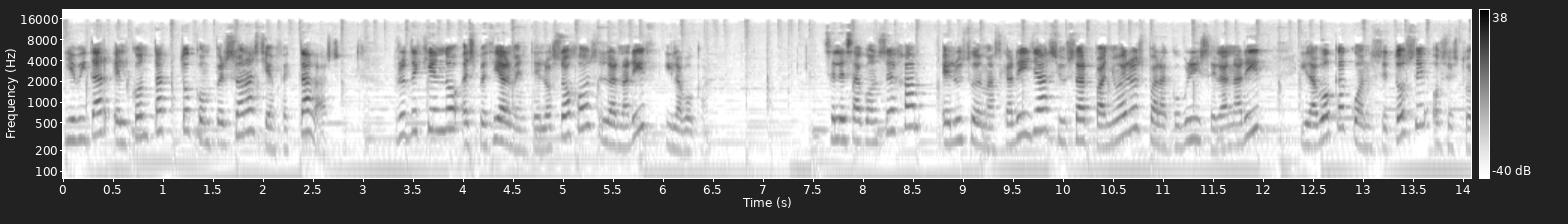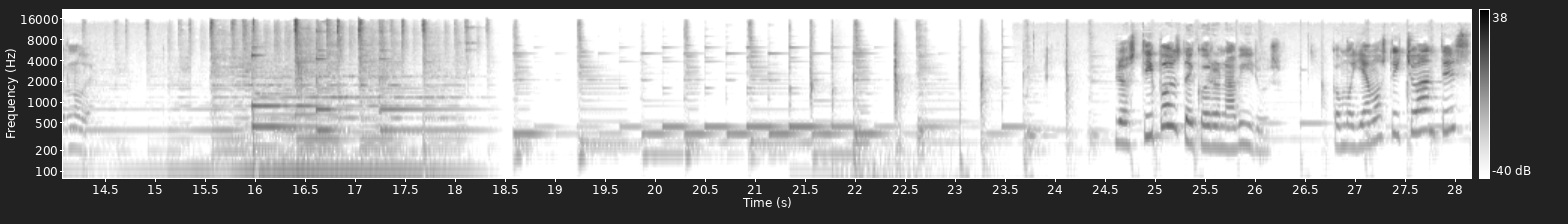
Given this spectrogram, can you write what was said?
y evitar el contacto con personas ya infectadas, protegiendo especialmente los ojos, la nariz y la boca. Se les aconseja el uso de mascarillas y usar pañuelos para cubrirse la nariz y la boca cuando se tose o se estornuda. Los tipos de coronavirus. Como ya hemos dicho antes,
